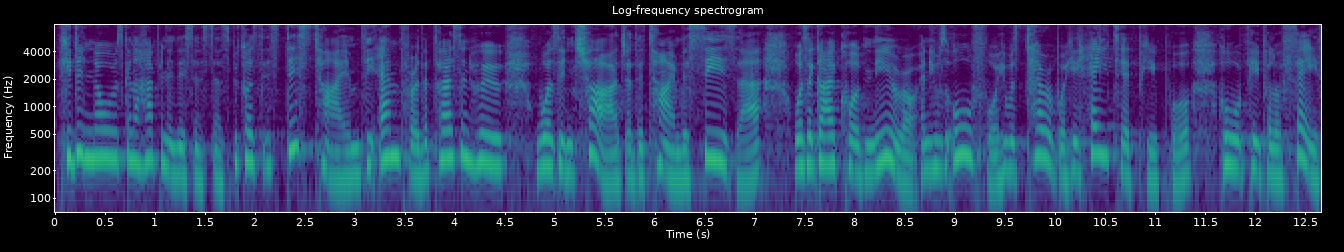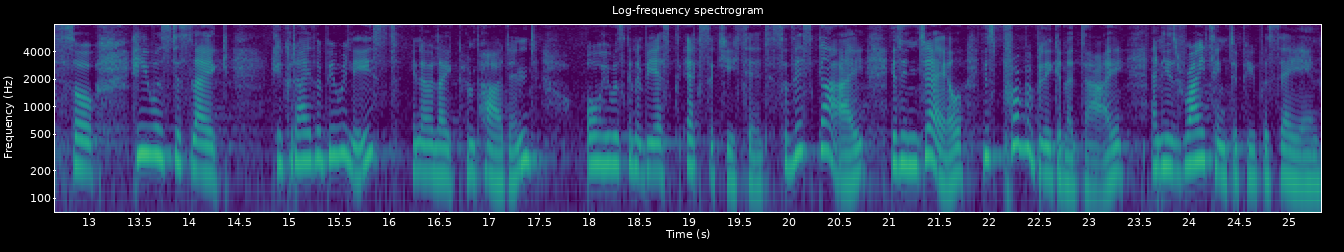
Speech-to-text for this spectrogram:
he didn't know what was going to happen in this instance because it's this time the emperor, the person who was in charge at the time, the Caesar, was a guy called Nero, and he was awful. He was terrible. He hated people who were people of faith. So he was just like, he could either be released, you know, like and pardoned, or he was going to be ex- executed. So this guy is in jail. He's probably going to die, and he's writing to people saying,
